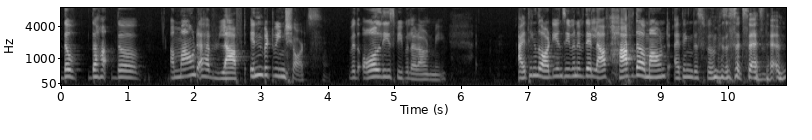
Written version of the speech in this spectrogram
the, the, the amount I have laughed in between shots with all these people around me, I think the audience, even if they laugh half the amount, I think this film is a success then.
